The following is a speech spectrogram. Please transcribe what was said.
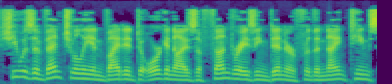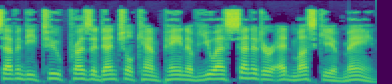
She was eventually invited to organize a fundraising dinner for the 1972 presidential campaign of U.S. Senator Ed Muskie of Maine.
